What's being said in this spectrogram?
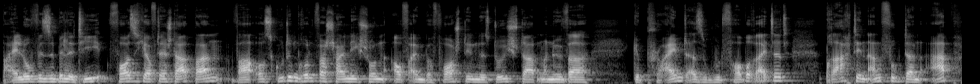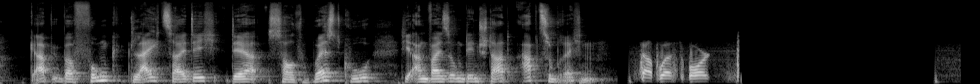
bei Low Visibility vor sich auf der Startbahn, war aus gutem Grund wahrscheinlich schon auf ein bevorstehendes Durchstartmanöver geprimed, also gut vorbereitet, brach den Anflug dann ab, gab über Funk gleichzeitig der Southwest Crew die Anweisung, den Start abzubrechen. Southwest aboard. FedEx is on the go.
